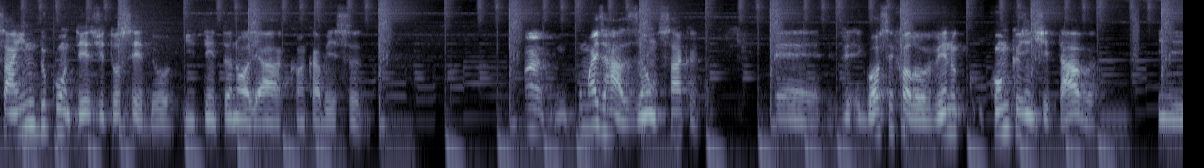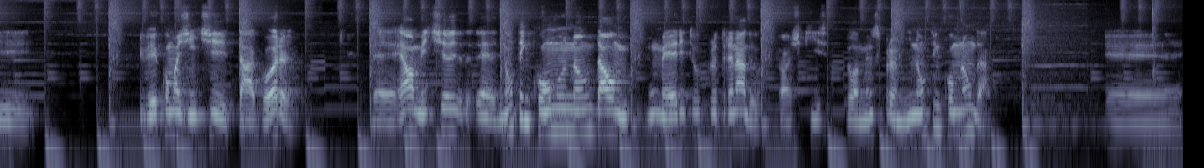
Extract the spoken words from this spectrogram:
saindo do contexto de torcedor e tentando olhar com a cabeça com mais razão, saca? É, igual você falou, vendo como que a gente tava e, e ver como a gente tá agora, é, realmente é, não tem como não dar um, um mérito pro treinador. Eu acho que, pelo menos para mim, não tem como não dar. É...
